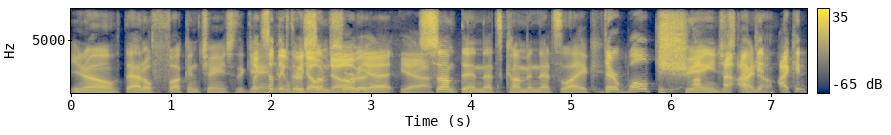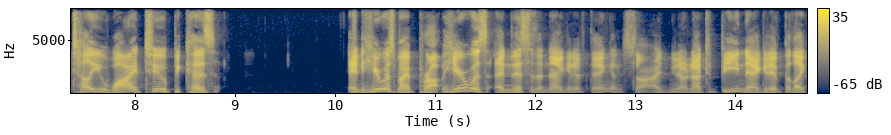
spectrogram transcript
you know that'll fucking change the game. Like something we don't some know sort of, yet. Yeah. something that's coming that's like There won't be Changes- I can, know. I can tell you why too, because. And here was my prop. Here was, and this is a negative thing. And sorry, you know, not to be negative, but like,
